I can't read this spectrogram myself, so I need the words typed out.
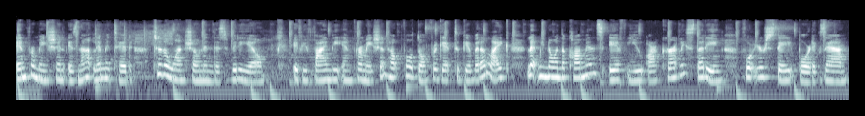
Information is not limited to the one shown in this video. If you find the information helpful, don't forget to give it a like. Let me know in the comments if you are currently studying for your state board exam.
